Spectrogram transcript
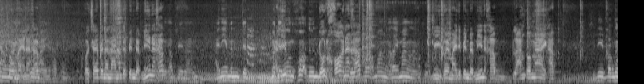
มากถ้มาวยยใหม่นะครับ ถ้วยใหม่นะครับผมพอใช้ไปนานๆมันจะเป็นแบบนี้นะครับ ครับเป็นอันอันนี้มันจะมันจะอันนี้โดนเคาะโดนโดนเคาะนะครับ โดเคาะมั่งอะไรมั่งนะครับผม นี่ถ้วยใหม่จะเป็นแบบนี้นะครับ อืม ล้างก็ง่ายครับ ทีนี้บางที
